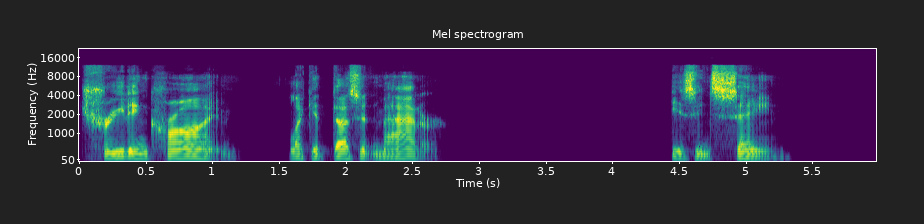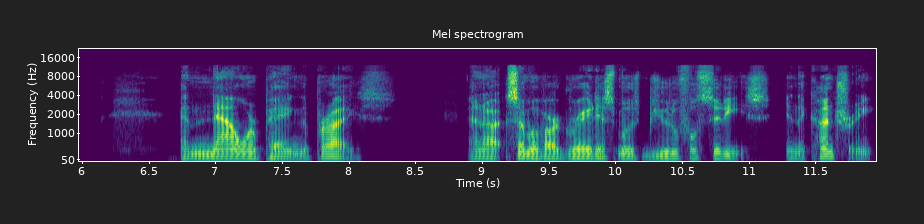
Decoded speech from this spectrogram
treating crime like it doesn't matter is insane. And now we're paying the price. And our, some of our greatest, most beautiful cities in the country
